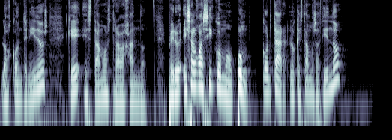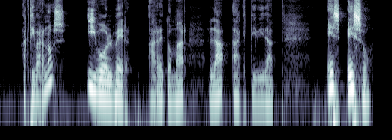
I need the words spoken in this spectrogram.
los contenidos que estamos trabajando. Pero es algo así como, ¡pum!, cortar lo que estamos haciendo, activarnos y volver a retomar la actividad. Es eso,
